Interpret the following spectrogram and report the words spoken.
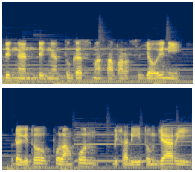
dengan dengan tugas Mas Safar sejauh ini? Udah gitu pulang pun bisa dihitung jari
